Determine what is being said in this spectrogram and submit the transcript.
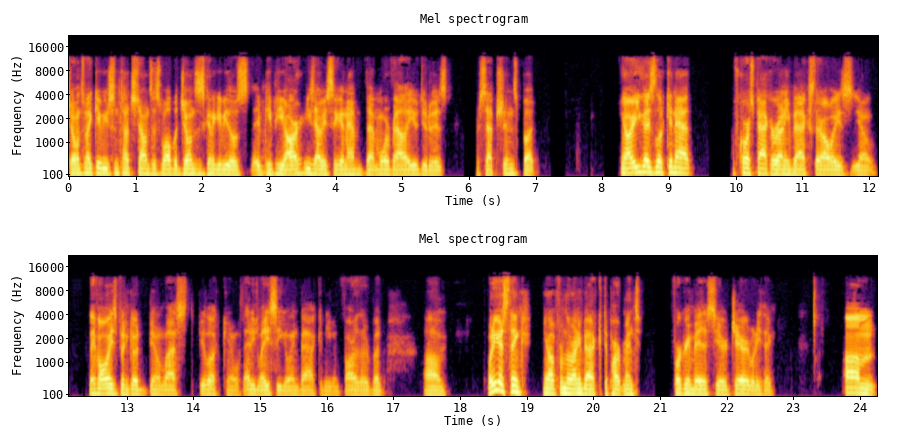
Jones might give you some touchdowns as well, but Jones is going to give you those in PPR. He's obviously going to have that more value due to his receptions. But, you know, are you guys looking at, of course, Packer running backs? They're always, you know, they've always been good. You know, last if you look, you know, with Eddie Lacy going back and even farther. But um, what do you guys think? You know, from the running back department for Green Bay this year, Jared, what do you think? Um,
